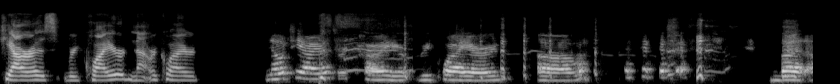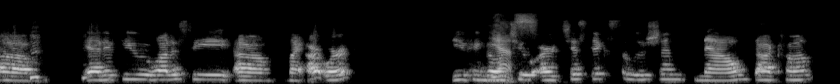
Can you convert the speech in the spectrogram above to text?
tiaras required, not required. No TIS required, required. Um, but, um, and if you want to see, um, my artwork, you can go Yes. to artisticsolutionnow.com,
